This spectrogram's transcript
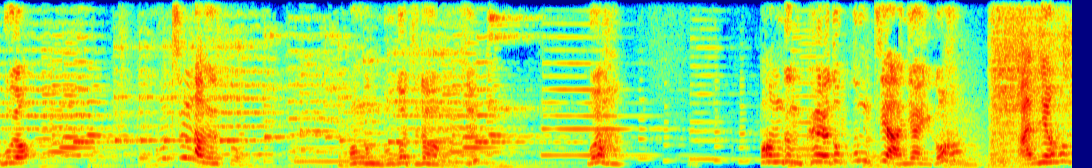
뭐야? 훔침 당했어 방금 뭐가 지나간 거지? 뭐야? 방금 궤도 꽁지 아니야 이거? 안녕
